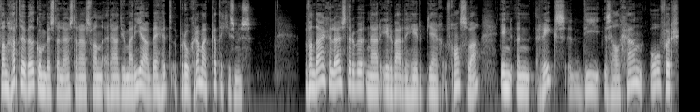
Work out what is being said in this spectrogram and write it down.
Van harte welkom, beste luisteraars van Radio Maria, bij het programma Catechismus. Vandaag luisteren we naar eerwaarde heer Pierre François in een reeks die zal gaan over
